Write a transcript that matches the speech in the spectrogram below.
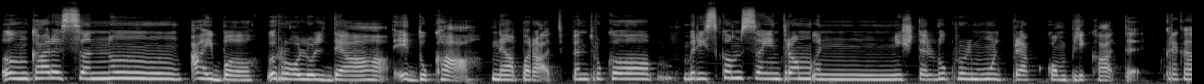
în care să nu aibă rolul de a educa neapărat, pentru că riscăm să intrăm în niște lucruri mult prea complicate. Cred că,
